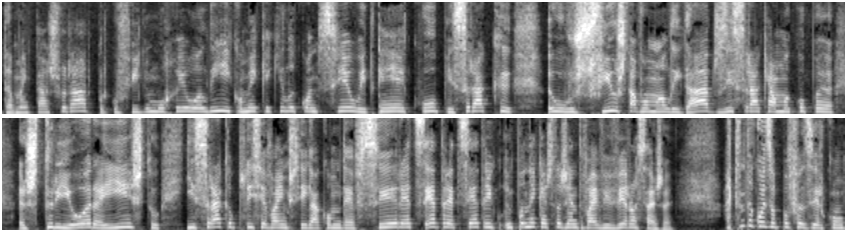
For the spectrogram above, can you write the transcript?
Que está a chorar porque o filho morreu ali, como é que aquilo aconteceu e de quem é a culpa? E será que os fios estavam mal ligados? E será que há uma culpa exterior a isto? E será que a polícia vai investigar como deve ser? Etc, etc. E onde é que esta gente vai viver? Ou seja, há tanta coisa para fazer com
